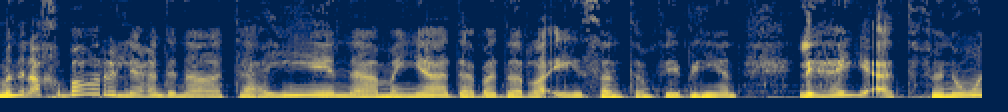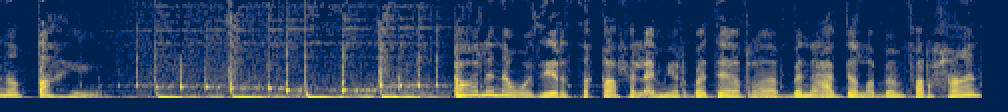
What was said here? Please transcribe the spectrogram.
من الأخبار اللي عندنا تعيين ميادة بدر رئيسا تنفيذيا لهيئة فنون الطهي. أعلن وزير الثقافة الأمير بدر بن عبد الله بن فرحان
